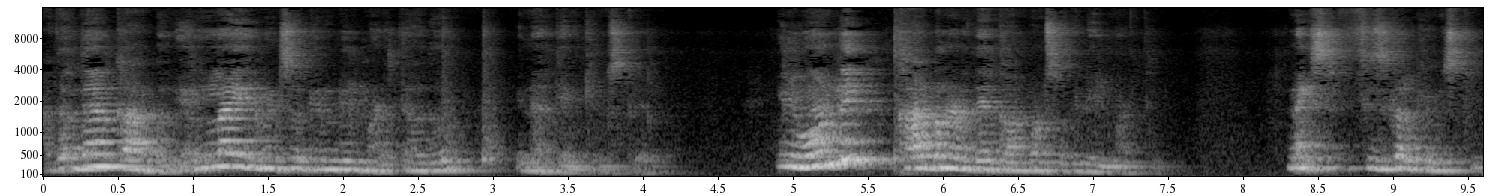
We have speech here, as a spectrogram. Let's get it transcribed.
other than carbon ಎಲ್ಲ ಎಲಿಮೆಂಟ್ಸ್ ಬಗ್ಗೆ ಡೀಲ್ ಮಾಡುತ್ತೆ ಅದು ಇನ್ಆರ್ಗ್ಯಾನಿಕ್ ಕೆಮಿಸ್ಟ್ರಿ ಇಲ್ಲಿ only carbon and their compounds ಬಗ್ಗೆ ಡೀಲ್ ಮಾಡ್ತೀವಿ. Next physical chemistry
